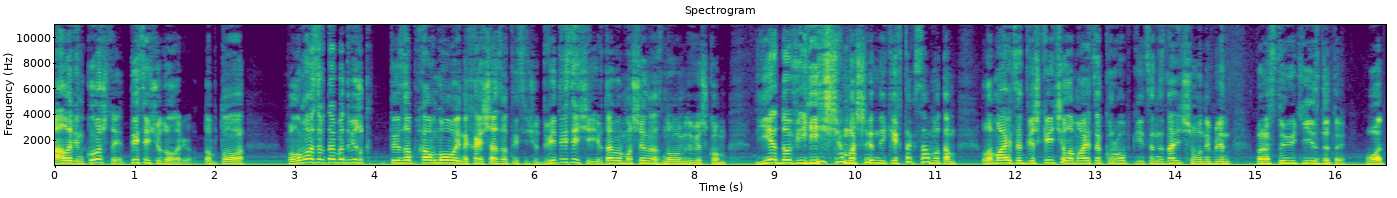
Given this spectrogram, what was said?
Але він коштує 1000 доларів. Тобто, поламався в тебе двіжок, ти запхав новий, нехай ще за 1000. 2000 і в тебе машина з новим двіжком. Є дофігіща машин, яких так само там ламаються двіжки чи ламаються коробки, і це не значить, що вони, блін, перестають їздити. От,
